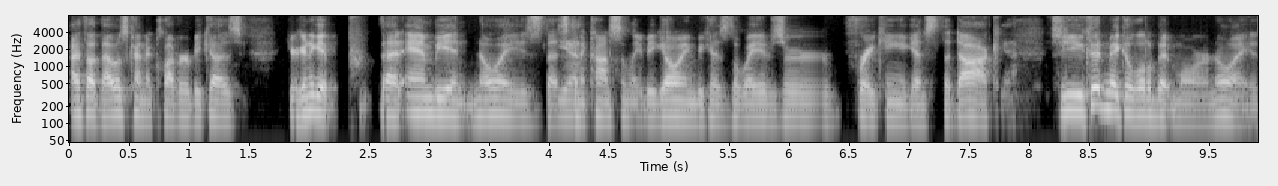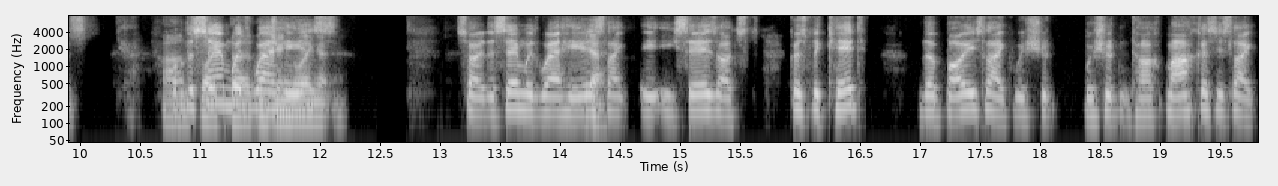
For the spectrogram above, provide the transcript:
I thought that was kind of clever because you're going to get that ambient noise that's Yeah. going to constantly be going because the waves are breaking against the dock. Yeah. So you could make a little bit more noise. Yeah. Well, Um, the so, like, same with the where he is. Sorry, the same with where he is. Yeah. Like he, says, oh, because the kid, the boy's like, we should, we shouldn't talk. Marcus is like,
